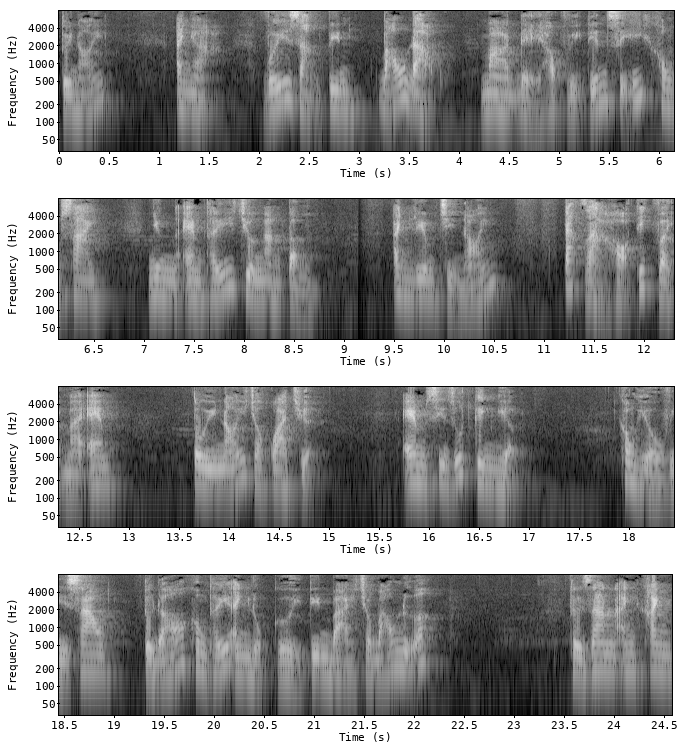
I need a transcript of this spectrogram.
Tôi nói, anh ạ, với dạng tin báo đạo mà để học vị tiến sĩ không sai, nhưng em thấy chưa ngang tầm. Anh Liêm chỉ nói, tác giả họ thích vậy mà em. Tôi nói cho qua chuyện. Em xin rút kinh nghiệm. Không hiểu vì sao, từ đó không thấy anh Lục gửi tin bài cho báo nữa. Thời gian anh Khanh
